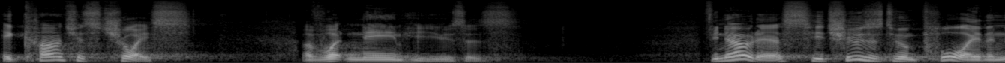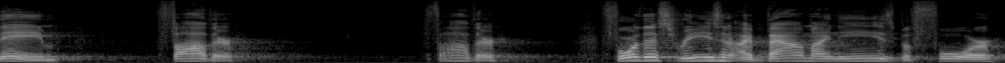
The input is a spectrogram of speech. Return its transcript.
a conscious choice of what name he uses. If you notice, he chooses to employ the name Father. Father. For this reason, I bow my knees before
